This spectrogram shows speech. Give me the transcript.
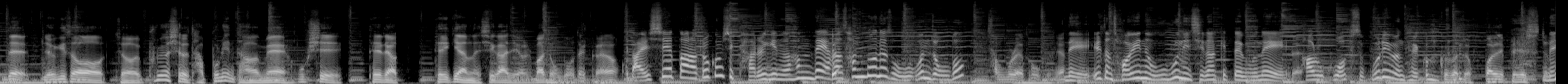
근데 여기서 저 프리오시를 다 뿌린 다음에 혹시 대략 대기하는 시간이 얼마 정도 될까요? 날씨에 따라 조금씩 다르기는 한데 한 3분에서 5분 정도? 3분에서 5분이요? 네, 일단 저희는 5분이 지났기 때문에 네. 바로 고압수 뿌리면 될 것 같아요. 그러죠. 빨리 빼시죠. 네.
